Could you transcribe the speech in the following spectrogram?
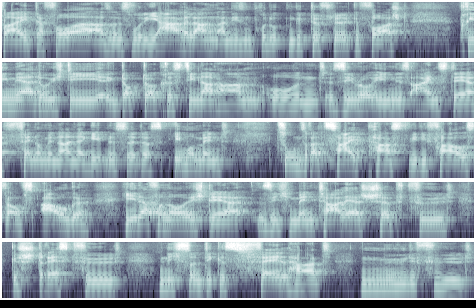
weit davor. Also es wurde jahrelang an diesen Produkten getüftelt, geforscht primär durch die Dr. Christina Rahm und Zero In ist eins der phänomenalen Ergebnisse, das im Moment zu unserer Zeit passt wie die Faust aufs Auge. Jeder von euch, der sich mental erschöpft fühlt, gestresst fühlt, nicht so ein dickes Fell hat, müde fühlt,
